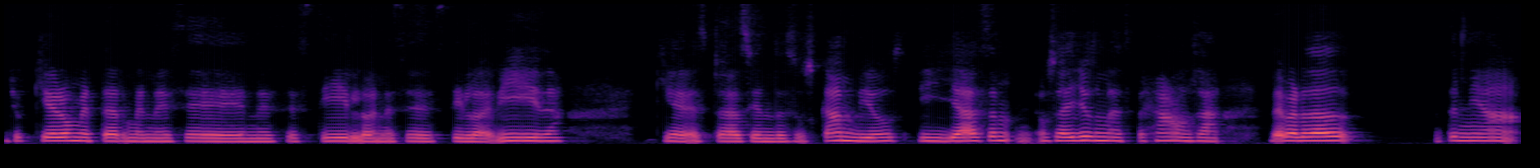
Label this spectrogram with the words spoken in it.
Yo quiero meterme en ese, en ese estilo, en ese estilo de vida que estoy haciendo esos cambios y ya, o sea, ellos me despejaron, o sea, de verdad tenía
